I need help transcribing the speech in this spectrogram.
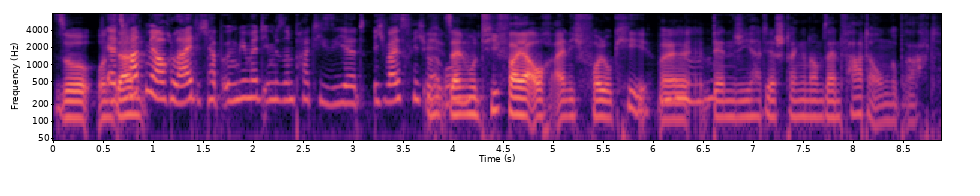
So, und er dann. tat mir auch leid. Ich habe irgendwie mit ihm sympathisiert. Ich weiß nicht warum. Sein Motiv war ja auch eigentlich voll okay, weil Mhm. Denji hat ja streng genommen seinen Vater umgebracht.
